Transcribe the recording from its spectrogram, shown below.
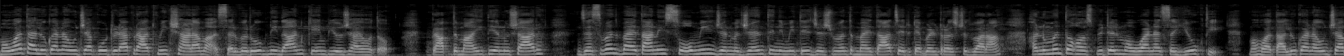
મહુવા તાલુકાના ઊંચા કોટડા પ્રાથમિક શાળામાં સર્વરોગ નિદાન કેમ્પ યોજાયો હતો. પ્રાપ્ત માહિતી અનુસાર, જસવંત મહેતાની સોમી જન્મજયંતિ નિમિત્તે જશવંત મહેતા ચેરિટેબલ ટ્રસ્ટ દ્વારા હનુમંત હોસ્પિટલ મહુવાના સહયોગથી મહુવા તાલુકાના ઊંચા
